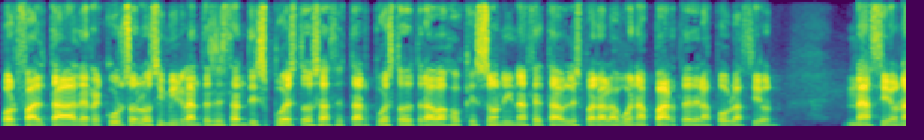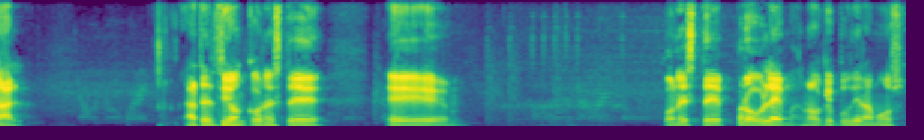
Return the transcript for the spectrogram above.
Por falta de recursos, los inmigrantes están dispuestos a aceptar puestos de trabajo que son inaceptables para la buena parte de la población nacional. Atención con este, eh, con este problema ¿no? que, pudiéramos,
